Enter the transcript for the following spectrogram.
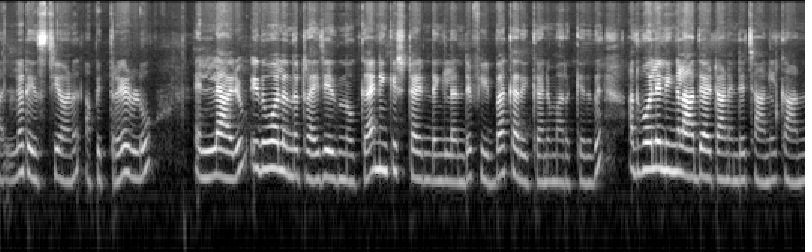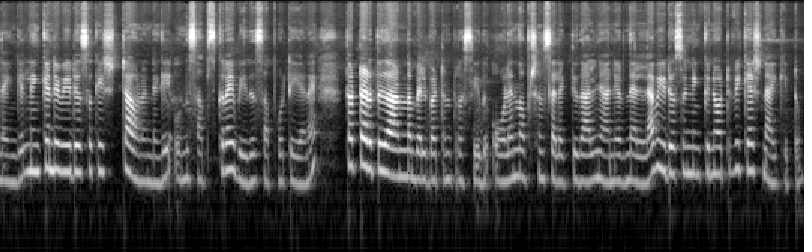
നല്ല ടേസ്റ്റിയാണ് അപ്പോൾ ഇത്രയേ ഉള്ളൂ. എല്ലാവരും ഇതുപോലെ ഒന്ന് ട്രൈ ചെയ്ത് നോക്കുക. നിങ്ങൾക്ക് ഇഷ്ടമായിട്ടുണ്ടെങ്കിൽ എന്റെ ഫീഡ്ബാക്ക് അറിയിക്കാനും മറക്കരുത്. അതുപോലെ നിങ്ങൾ ആദ്യമായിട്ടാണ് എന്റെ ചാനൽ കാണുന്നതെങ്കിൽ നിങ്ങൾക്ക് എന്റെ വീഡിയോസൊക്കെ ഇഷ്ടമാവണമെങ്കിൽ ഒന്ന് സബ്സ്ക്രൈബ് ചെയ്ത് സപ്പോർട്ട് ചെയ്യണേ. തൊട്ടടുത്ത് കാണുന്ന ബെൽ ബട്ടൺ പ്രസ് ചെയ്ത് ഓൾ എന്ന ഓപ്ഷൻ സെലക്ട് ചെയ്താൽ ഞാനിരുന്ന എല്ലാ വീഡിയോസും നിങ്ങൾക്ക് നോട്ടിഫിക്കേഷനായി കിട്ടും.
